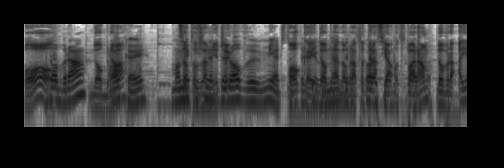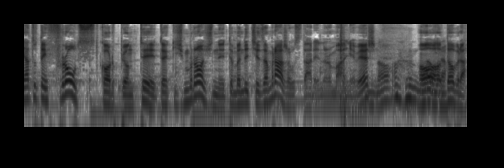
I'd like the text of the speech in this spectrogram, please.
O! Dobra, Dobra. okej. Mam Co to za mieczek? miecz, coś Okej, takiego, dobra, nether dobra, to teraz ja scorpion, odparam. Dobra, a ja tutaj Frost Scorpion, ty, to jakiś mroźny, to będę cię zamrażał, stary, normalnie, wiesz? No, O, dobra. dobra.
